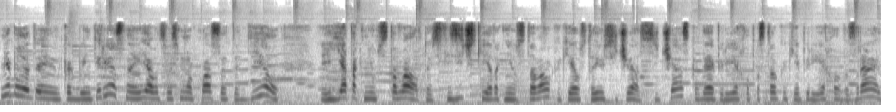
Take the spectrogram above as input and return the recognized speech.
Мне было это как бы интересно, и я вот с восьмого класса это делал. И я так не уставал, то есть физически я так не уставал, как я устаю сейчас. Сейчас, когда я переехал, после того, как я переехал в Израиль,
